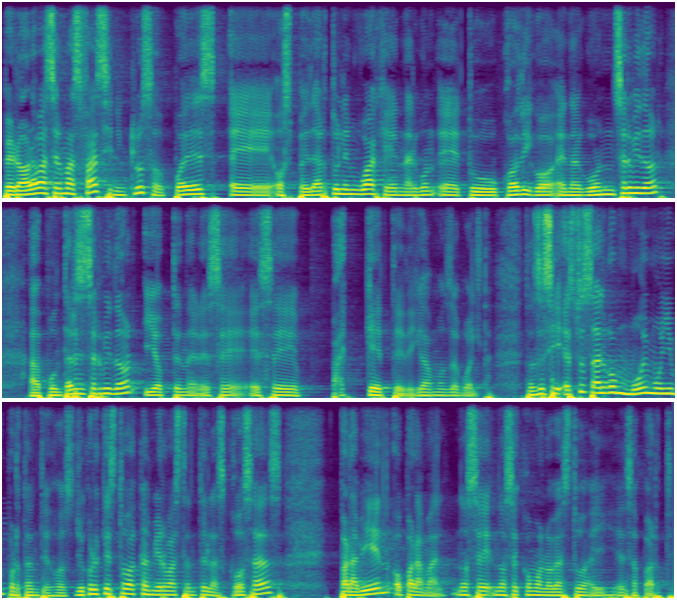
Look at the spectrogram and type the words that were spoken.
Pero ahora va a ser más fácil incluso. Puedes eh, hospedar tu lenguaje en algún, eh, tu código en algún servidor, apuntar ese servidor y obtener ese, ese paquete, digamos, de vuelta. Entonces sí, esto es algo muy, muy importante, Jos. Yo creo que esto va a cambiar bastante las cosas. ¿Para bien o para mal? No sé, no sé cómo lo veas tú ahí, esa parte.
